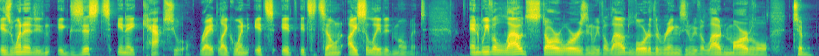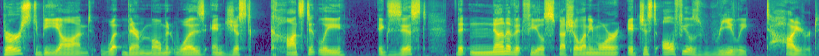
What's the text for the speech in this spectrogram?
is when it exists in a capsule right like when it's it, it's its own isolated moment and we've allowed Star Wars and we've allowed Lord of the Rings and we've allowed Marvel to burst beyond what their moment was and just constantly exist that none of it feels special anymore. It just all feels really tired.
